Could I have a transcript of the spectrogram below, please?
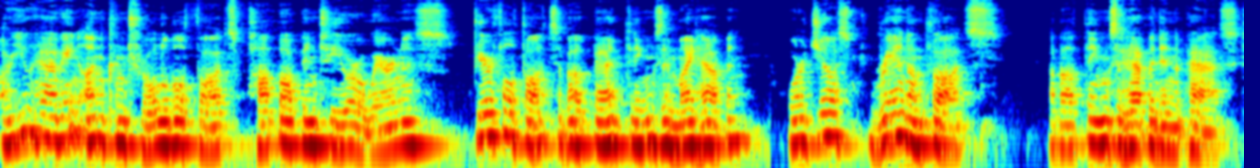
Are you having uncontrollable thoughts pop up into your awareness? Fearful thoughts about bad things that might happen? Or just random thoughts about things that happened in the past?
